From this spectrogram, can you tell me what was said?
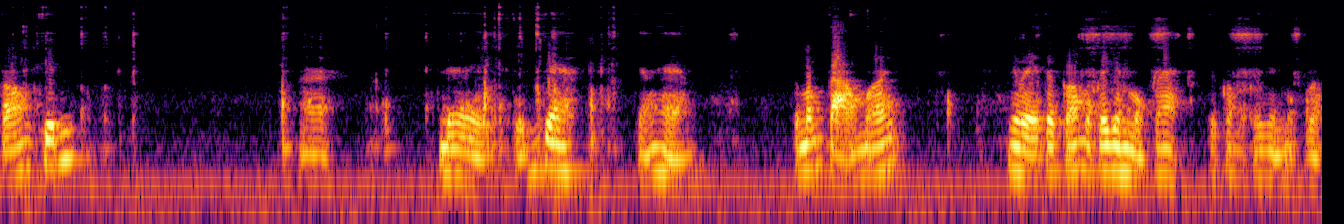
toán chính à, đề kiểm tra chẳng hạn. Tôi bấm tạo mới. Như vậy tôi có một cái danh mục ha tôi có một cái danh mục rồi.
